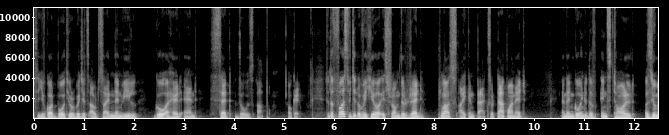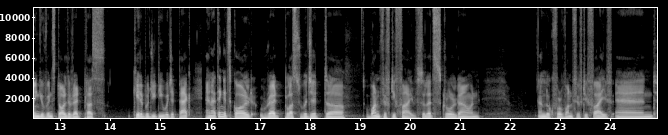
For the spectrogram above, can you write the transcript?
so you've got both your widgets outside and then we'll go ahead and set those up. Okay. So the first widget over here is from the red plus icon pack. So tap on it and then go into the installed, assuming you've installed the red plus KWGT widget pack. And I think it's called red plus widget uh, 155. So let's scroll down and look for 155 and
